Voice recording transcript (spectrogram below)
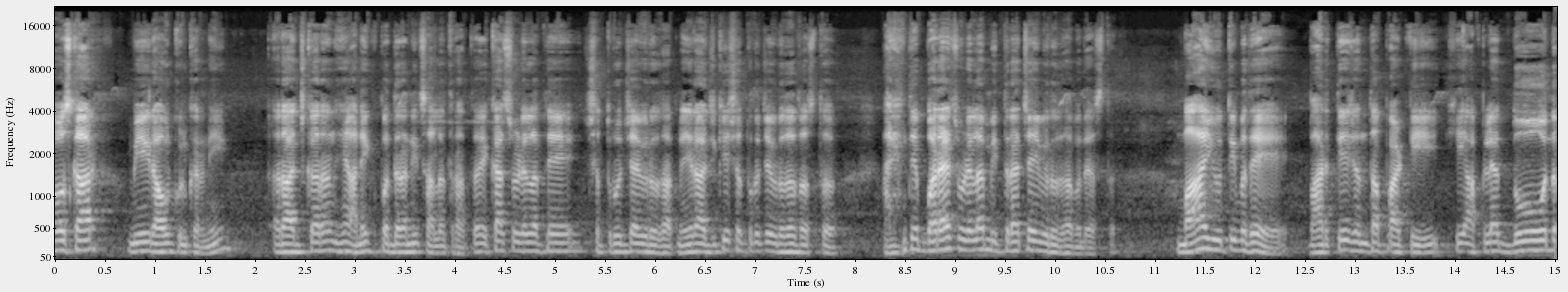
नमस्कार मी राहुल कुलकर्णी. राजकारण हे अनेक पद्धतीने चालत राहतं. एकाच वेळेला ते शत्रूच्या विरोधात म्हणजे राजकीय शत्रूच्या विरोधात असतं आणि ते बऱ्याच वेळेला मित्राच्याही विरोधामध्ये असतं. महायुतीमध्ये भारतीय जनता पार्टी ही आपल्या दोन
